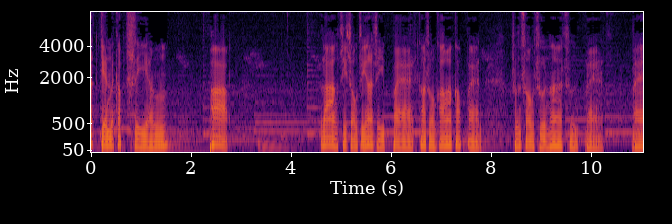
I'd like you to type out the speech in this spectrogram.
ชัดเจนไหมครับเสียง ภาพ ล่าง 4 2 4 5 4 8 9 2 9 5 9 8 0 2 0 5 0 8 แพ้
